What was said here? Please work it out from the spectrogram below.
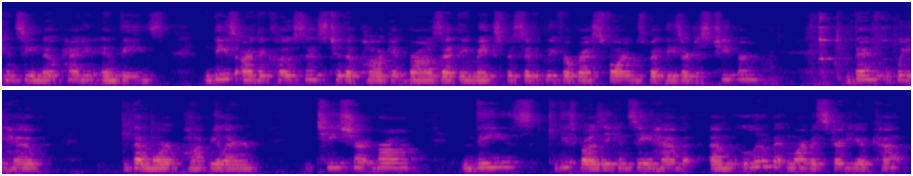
can see no padding in these. These are the closest to the pocket bras that they make specifically for breast forms, but these are just cheaper. Then we have the more popular t-shirt bra. These, these bras you can see have um, a little bit more of a sturdier cup,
